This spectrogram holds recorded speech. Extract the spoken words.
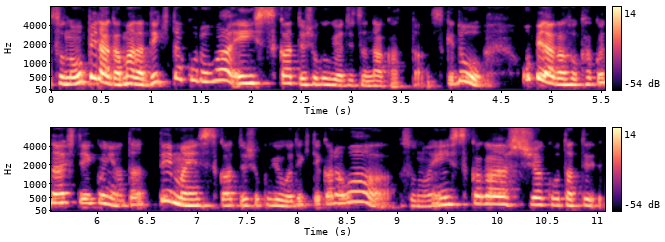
そのオペラがまだできた頃は演出家っていう職業は実はなかったんですけど、オペラがそう拡大していくにあたって、まあ、演出家っていう職業ができてからは、その演出家が主役を立て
